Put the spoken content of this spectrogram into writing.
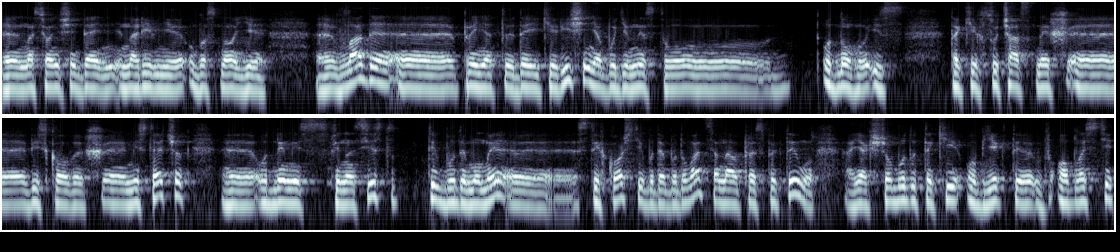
е, на сьогоднішній день на рівні обласної е, влади. Прийнято деякі рішення будівництво одного із таких сучасних військових містечок. Одним із фінансистів будемо ми е, з тих коштів буде будуватися на перспективу. А якщо будуть такі об'єкти в області,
